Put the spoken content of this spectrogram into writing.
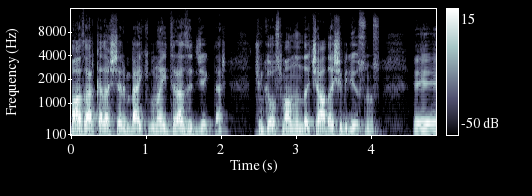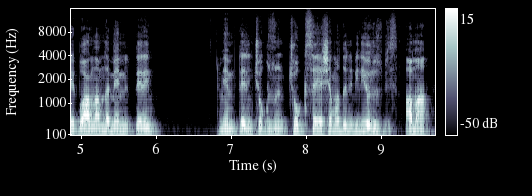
Bazı arkadaşlarım belki buna itiraz edecekler. Çünkü Osmanlı'nın da çağdaşı biliyorsunuz. Ee, bu anlamda Memlüklerin Memlüklerin çok uzun, çok kısa yaşamadığını biliyoruz biz. Ama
